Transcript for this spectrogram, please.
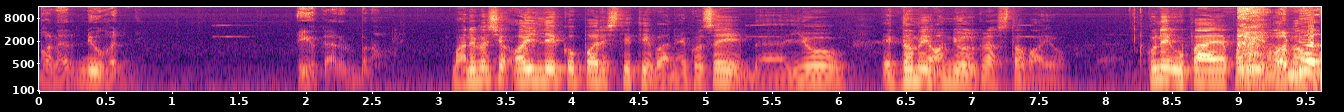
भनेर न्यु खोज्ने यो कारण बनाउने। भनेपछि अहिलेको परिस्थिति भनेको चाहिँ यो एकदमै अन्यलग्रस्त भयो। कुनै उपाय पनि अन्यल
